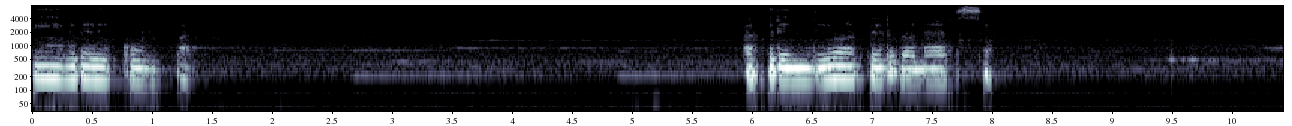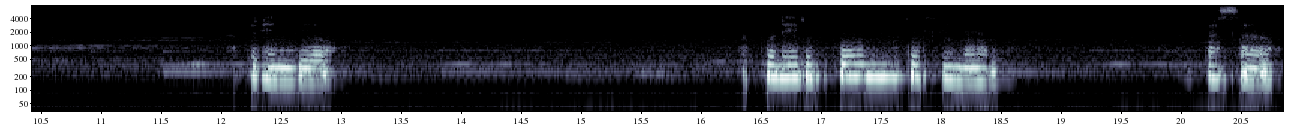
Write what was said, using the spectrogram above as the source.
Libre de culpa. aprendió a perdonarse, aprendió a poner un punto final al pasado.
